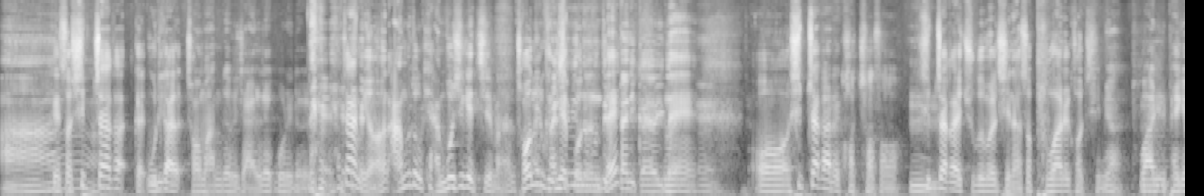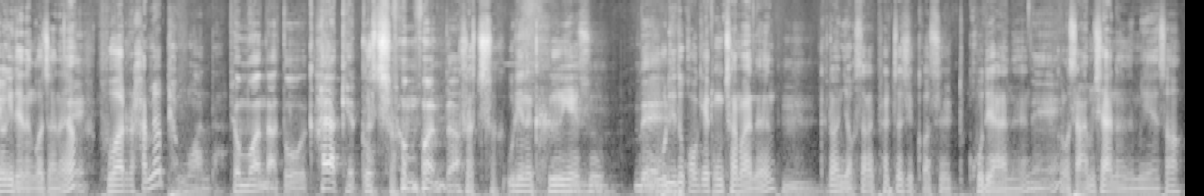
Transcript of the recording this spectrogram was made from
아 그래서 십자가 그러니까 우리가 저 마음대로 이제 알레고리를 하자면 아무도 그렇게 안 보시겠지만 저는 네. 아니, 그게 관심 있는 분도 보는데 있다니까요, 이거. 네. 네. 어, 십자가를 거쳐서 십자가의 죽음을 지나서 부활을 거치면 부활이 배경이 되는 거잖아요. 네. 부활을 하면 변모한다. 변모한다 또 하얗게 또 그렇죠. 변모한다 그렇죠. 우리는 그 예수. 네. 우리도 거기에 동참하는 그런 역사가 펼쳐질 것을 고대하는 네. 그런 것을 암시하는 의미에서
